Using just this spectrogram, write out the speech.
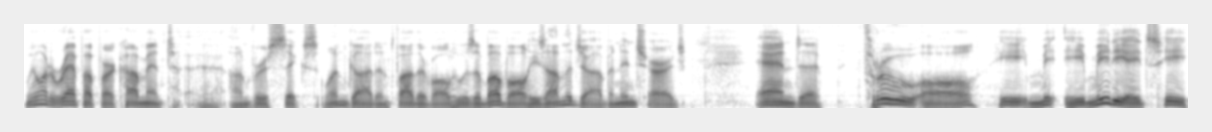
We want to wrap up our comment uh, on verse 6. One God and Father of all, who is above all, He's on the job and in charge. And uh, through all, He, he mediates, He,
